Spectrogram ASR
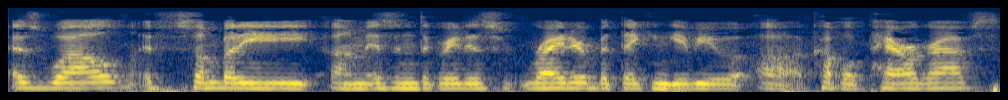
as well? If somebody um, isn't the greatest writer, but they can give you a couple of paragraphs.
